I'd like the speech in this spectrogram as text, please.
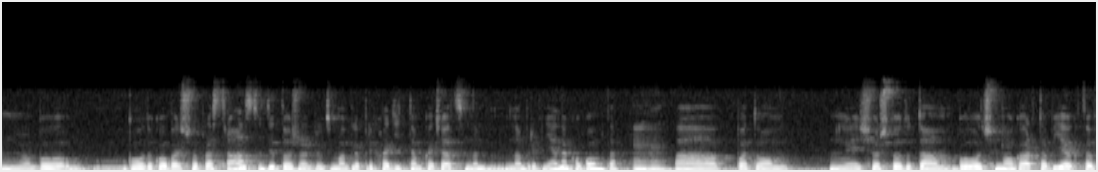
было, было такое большое пространство, где тоже люди могли приходить там качаться на, на бревне на каком-то. Угу. А, потом еще что-то там. Было очень много арт-объектов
